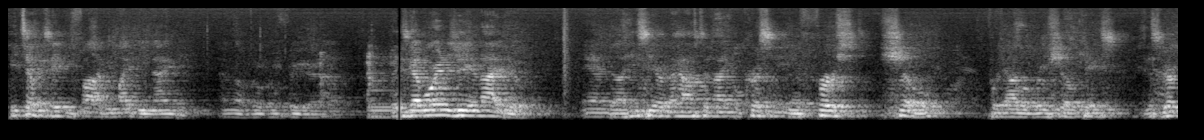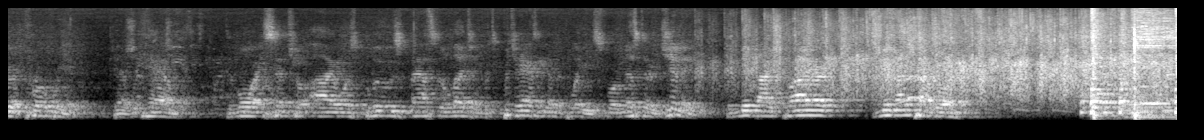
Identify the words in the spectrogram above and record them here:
He tells me he's eighty-five, he might be ninety. I don't know, go, go figure it out. But he's got more energy than I do. And, uh, he's here in the house tonight for christening the first show for the Iowa Blues Showcase. And it's very appropriate that we have Des Moines Central Iowa's blues master legend. Put your hands together, please, for Mr. Jimmy, the Midnight Crier, Midnight Cowboy. Oh, yeah. All right. Thank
